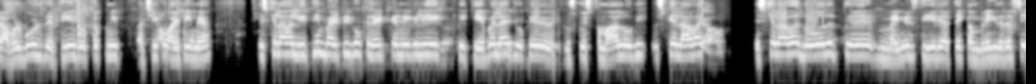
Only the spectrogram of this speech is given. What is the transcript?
रबर बोर्ड देती है, जो कि अपनी अच्छी क्वालिटी में है। इसके अलावा लिथियम बैटरी को कनेक्ट करने के लिए एक केबल है जो कि उसको इस्तेमाल होगी। उसके अलावा, इसके अलावा दो मैग्नेट्स दिए जाते हैं कंपनी की तरफ़ से।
